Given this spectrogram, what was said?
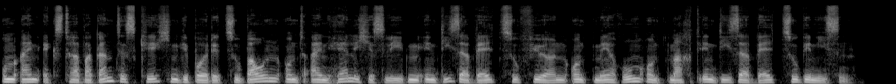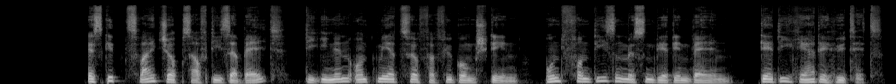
um ein extravagantes Kirchengebäude zu bauen und ein herrliches Leben in dieser Welt zu führen und mehr Ruhm und Macht in dieser Welt zu genießen. Es gibt zwei Jobs auf dieser Welt, die ihnen und mir zur Verfügung stehen, und von diesen müssen wir den wählen, der die Herde hütet.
